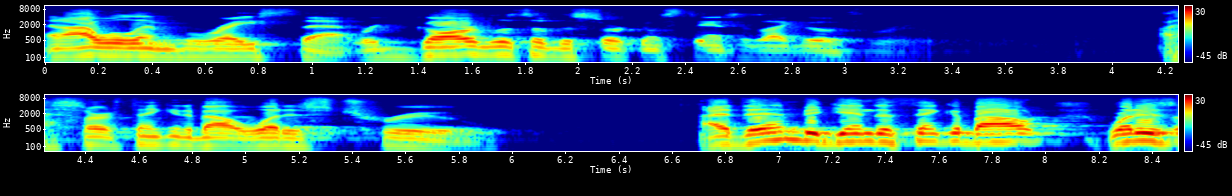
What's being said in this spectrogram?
And I will embrace that, regardless of the circumstances I go through. I start thinking about what is true. I then begin to think about what is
